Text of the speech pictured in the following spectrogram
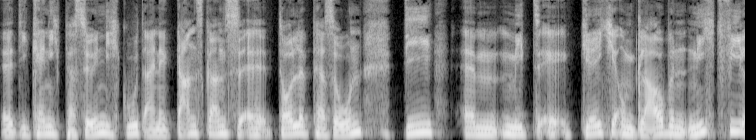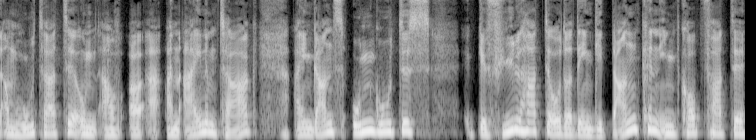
äh, die kenne ich persönlich gut, eine ganz ganz äh, tolle Person, die ähm, mit äh, Kirche und Glauben nicht viel am Hut hatte und auf, äh, an einem Tag ein ganz ungutes Gefühl hatte oder den Gedanken im Kopf hatte,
